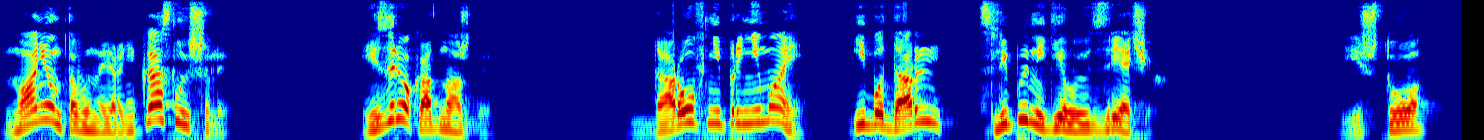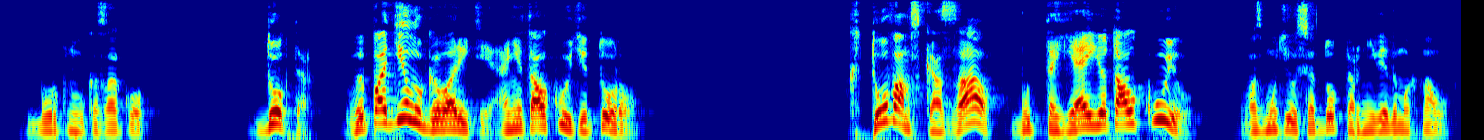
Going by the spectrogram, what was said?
но о нем-то вы наверняка слышали. Изрек однажды. Даров не принимай, ибо дары слепыми делают зрячих. И что? Буркнул Казаков. Доктор, вы по делу говорите, а не толкуете Тору. Кто вам сказал, будто я ее толкую? Возмутился доктор неведомых наук.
